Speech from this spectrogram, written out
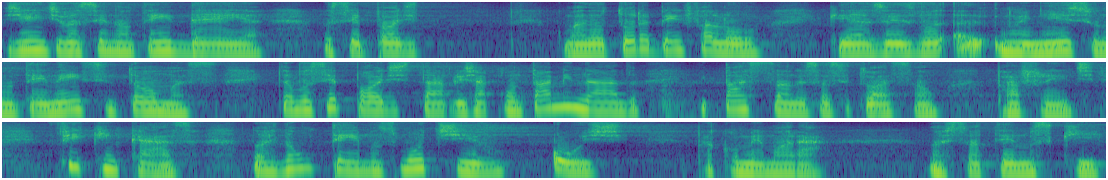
Gente, você não tem ideia. Você pode, como a doutora bem falou, que às vezes no início não tem nem sintomas. Então você pode estar já contaminado e passando essa situação para frente. Fique em casa. Nós não temos motivo hoje para comemorar. Nós só temos que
